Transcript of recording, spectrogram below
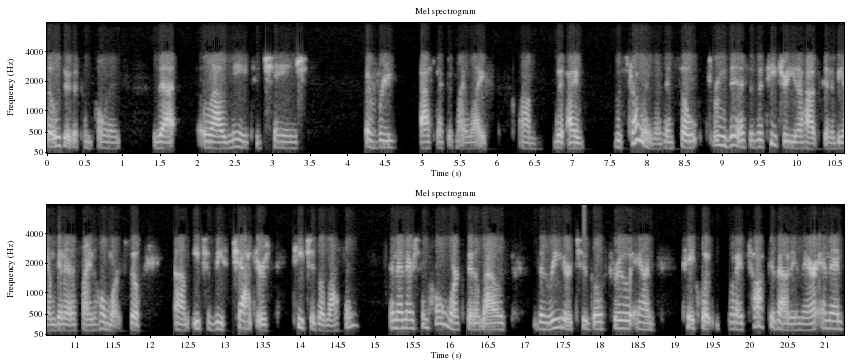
those are the components that allowed me to change every aspect of my life um, that I was struggling with. And so through this, as a teacher, you know how it's going to be. I'm going to assign homework. So um, each of these chapters teaches a lesson and then there's some homework that allows the reader to go through and take what, what I've talked about in there and then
